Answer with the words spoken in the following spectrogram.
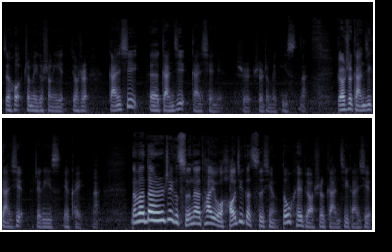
最后这么一个声音，就是感谢，呃，感激，感谢您，是是这么一个意思呢，表示感激感谢这个意思也可以啊。那么，但是这个词呢，它有好几个词性，都可以表示感激、感谢。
